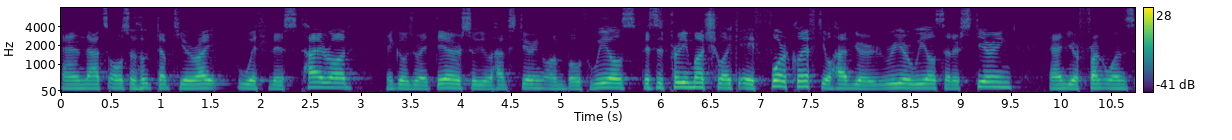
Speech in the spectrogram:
And that's also hooked up to your right with this tie rod it goes right there, so you'll have steering on both wheels. This is pretty much like a forklift. You'll have your rear wheels that are steering and your front ones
